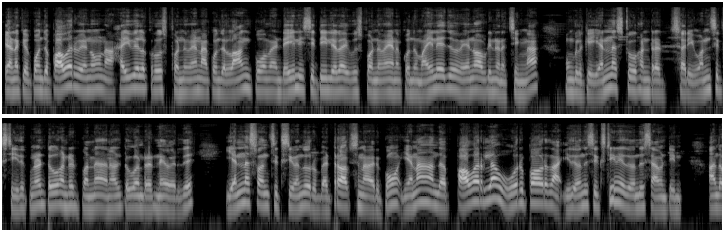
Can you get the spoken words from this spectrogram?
எனக்கு கொஞ்சம் பவர் வேணும். நான் ஹைவேல க்ரோஸ் பண்ணுவேன். நான் கொஞ்சம் லாங் போவேன். டெய்லி சிட்டிலலாம் யூஸ் பண்ணுவேன். எனக்கு கொஞ்சம் மைலேஜும் வேணும் அப்படின்னு நினச்சிங்கன்னா உங்களுக்கு NS two hundred sorry one sixty இதுக்கு முன்னாடி டூ ஹண்ட்ரட் பண்ணேன். அதனால் டூ ஹண்ட்ரட்னே வருது. என்எஸ் ஒன் சிக்ஸ்டி வந்து ஒரு பெட்டர் ஆப்ஷனாக இருக்கும். ஏன்னா அந்த பவரில் ஒரு பவர் தான். இது வந்து சிக்ஸ்டீன் இது வந்து செவன்டீன் அந்த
